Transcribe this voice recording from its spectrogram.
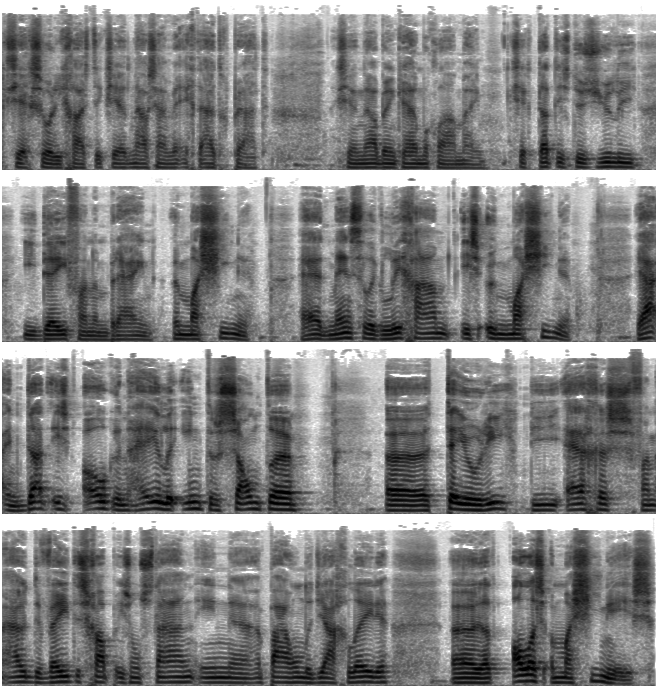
Ik zeg, sorry gast. Ik zeg, nou zijn we echt uitgepraat. Ik zeg, nou ben ik er helemaal klaar mee. Ik zeg, dat is dus jullie idee van een brein. Een machine. Het menselijk lichaam is een machine. Ja, en dat is ook een hele interessante uh, theorie die ergens vanuit de wetenschap is ontstaan in uh, een paar honderd jaar geleden. Uh, dat alles een machine is.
